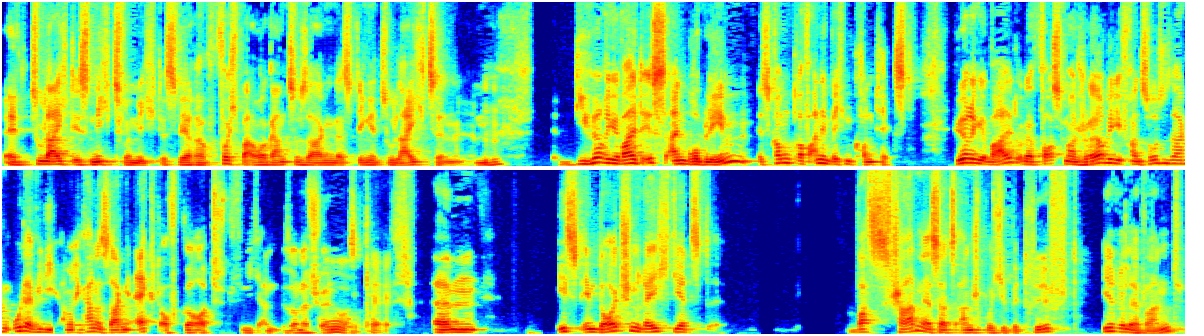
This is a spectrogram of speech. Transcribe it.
Äh, zu leicht ist nichts für mich. Das wäre furchtbar arrogant zu sagen, dass Dinge zu leicht sind. Ähm, mhm. Die höhere Gewalt ist ein Problem. Es kommt darauf an, in welchem Kontext. Höhere Gewalt oder Force Majeure, wie die Franzosen sagen, oder wie die Amerikaner sagen, Act of God, finde ich einen besonders schönen oh, okay. ähm, ist im deutschen Recht jetzt, was Schadenersatzansprüche betrifft, irrelevant,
